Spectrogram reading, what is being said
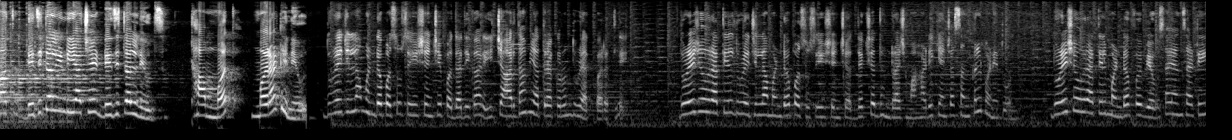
डिजिटल इंडियाचे डिजिटल न्यूज. ठाम मत मराठी न्यूज. धुळे जिल्हा मंडप असोसिएशनचे पदाधिकारी चारधाम यात्रा करून धुळ्यात परतले. धुळे शहरातील धुळे जिल्हा मंडप असोसिएशनचे अध्यक्ष धनराज महाडिक यांच्या संकल्पनेतून धुळे शहरातील मंडप व व्यवसायांसाठी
